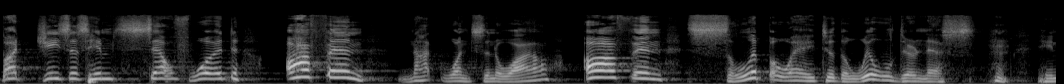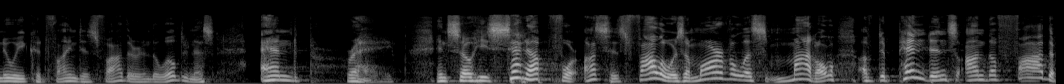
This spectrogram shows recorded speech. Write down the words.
but Jesus himself would often, not once in a while, often slip away to the wilderness. He knew he could find his Father in the wilderness and pray. And so he set up for us, his followers, a marvelous model of dependence on the Father.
